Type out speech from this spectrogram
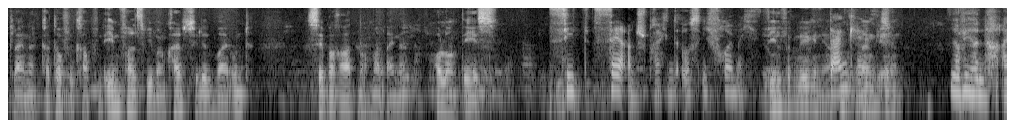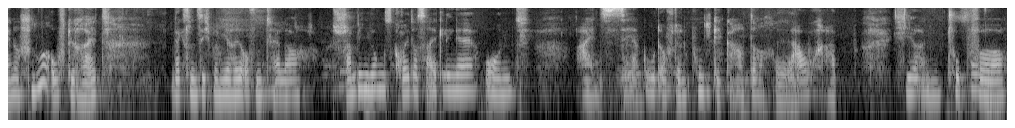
kleine Kartoffelkrapfen, ebenfalls wie beim Kalbsfilet dabei und separat nochmal eine Hollandaise. Sieht sehr ansprechend aus. Ich freue mich. Viel Vergnügen, ja. Danke. Dankeschön. Ja, wie an einer Schnur aufgereiht wechseln sich bei mir hier auf dem Teller Champignons, Kräuterseitlinge und ein sehr gut auf den Punkt gegarter Lauch ab. Hier ein Tupfer,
